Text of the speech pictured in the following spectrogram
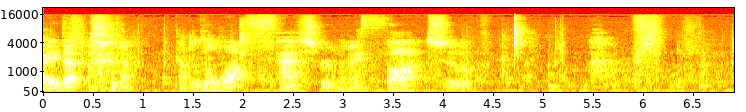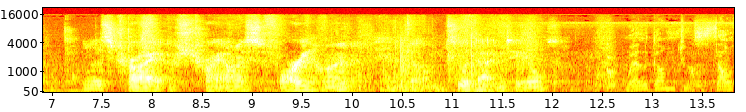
Alright, that, that that was a lot faster than I thought, so let's try try out a safari hunt and um, see what that entails. Welcome to South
